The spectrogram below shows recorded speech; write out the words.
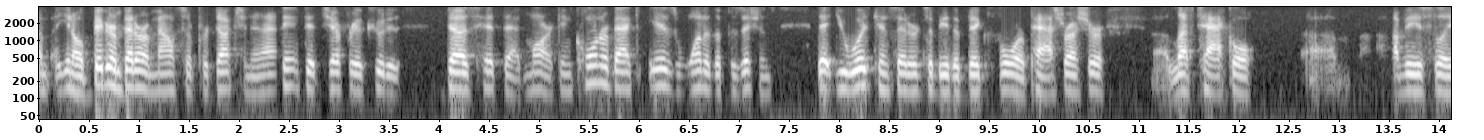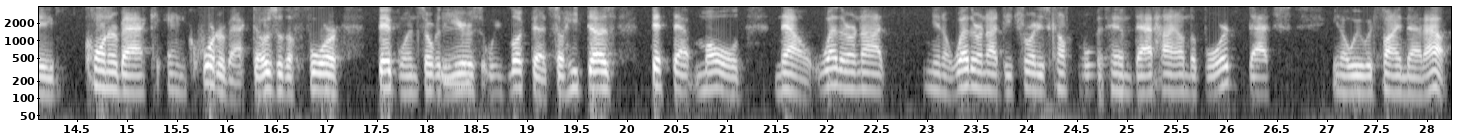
um, you know bigger and better amounts of production. And I think that Jeffrey Okudah does hit that mark. And cornerback is one of the positions that you would consider to be the big four pass rusher, uh, left tackle, um, obviously cornerback, and quarterback. Those are the four big ones over the mm years that we've looked at. So he does fit that mold. Now, whether or not you know whether or not Detroit is comfortable with him that high on the board, that's you know we would find that out.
